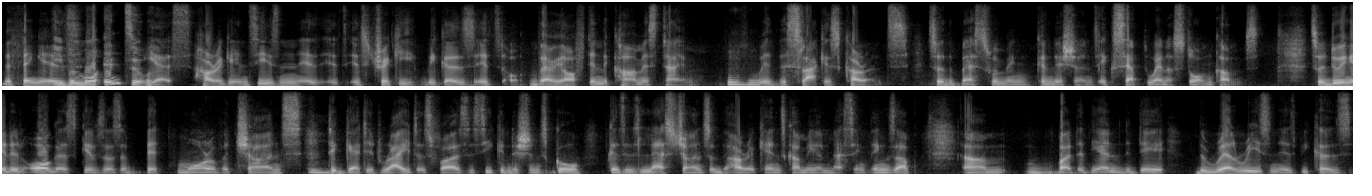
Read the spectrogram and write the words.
The thing is, Even more into. yes, hurricane season is it's, it's tricky because it's very often the calmest time with the slackest currents, so the best swimming conditions, except when a storm comes. So doing it in August gives us a bit more of a chance to get it right as far as the sea conditions go, because there's less chance of the hurricanes coming and messing things up. Um, but at the end of the day, the real reason is because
